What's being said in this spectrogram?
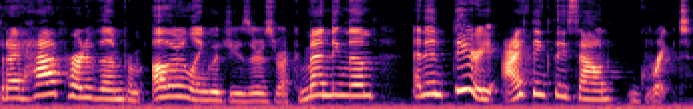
But I have heard of them from other language users recommending them, and in theory, I think they sound great.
